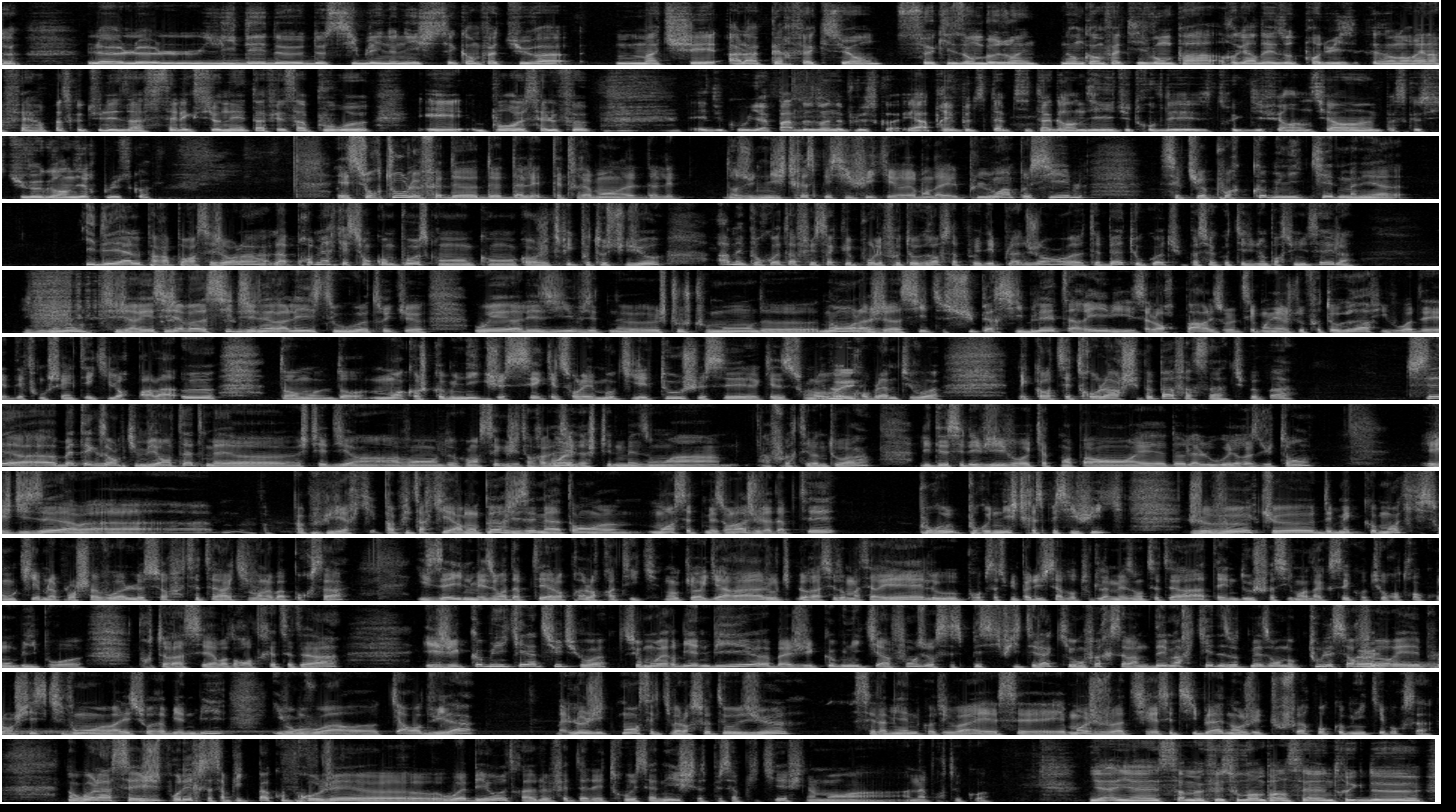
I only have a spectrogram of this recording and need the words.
l'idée de cibler une niche, c'est qu'en fait, tu vas matcher à la perfection ceux qu'ils ont besoin. Donc en fait, ils vont pas regarder les autres produits. Ils n'en ont rien à faire parce que tu les as sélectionnés, tu as fait ça pour eux et pour eux, c'est le feu. Et du coup, il n'y a pas besoin de plus. Quoi. Et après, petit à petit, tu grandi, tu trouves des trucs différenciants parce que si tu veux grandir plus. quoi. Et surtout, le fait d'aller d'être vraiment dans une niche très spécifique et vraiment d'aller le plus loin possible, c'est que tu vas pouvoir communiquer de manière idéal par rapport à ces gens-là. La première question qu'on me pose quand, quand, quand j'explique Photo Studio, ah mais pourquoi t'as fait ça que pour les photographes, ça peut aider plein de gens, euh, t'es bête ou quoi, tu passes à côté d'une opportunité là? Je dis mais non, si j'arrive, si j'avais un site généraliste ou un truc, euh, ouais, allez-y, vous êtes, euh, je touche tout le monde. non, là j'ai un site super ciblé, t'arrives, ça leur parle, ils ont des témoignages de photographes, ils voient des, des fonctionnalités qui leur parlent à eux. Dans, dans, moi, quand je communique, je sais quels sont les mots qui les touchent, je sais quels sont leurs problèmes, tu vois. Mais quand c'est trop large, tu peux pas faire ça, tu peux pas. Tu sais, un bête exemple qui me vient en tête, mais euh, je t'ai dit hein, avant de commencer que j'étais en train d'essayer d'acheter une maison à, à Fuerteventura. L'idée, c'est de vivre quatre mois par an et de la louer le reste du temps. Et je disais, pas, plus pas, plus tard qu'hier à mon père, je disais, mais attends, euh, moi, cette maison-là, je vais l'adapter pour, pour une niche très spécifique. Je veux que des mecs comme moi qui, sont, qui aiment la planche à voile, le surf, etc., qui vont là-bas pour ça, ils aient une maison adaptée à leur, à leur pratique. Donc un garage où tu peux rasser ton matériel, ou pour ça tu mets pas du sable dans toute la maison, etc. Tu as une douche facilement d'accès quand tu rentres en combi pour, pour te rasser avant de rentrer, etc. Et j'ai communiqué là-dessus, tu vois. Sur mon Airbnb, euh, bah, j'ai communiqué à fond sur ces spécificités-là qui vont faire que ça va me démarquer des autres maisons. Donc tous les surfeurs et planchistes qui vont aller sur Airbnb, ils vont voir 40 euh, villas. Bah, logiquement, celle qui va leur sauter aux yeux, c'est la mienne, quoi, tu vois. Et, c'est, moi, je veux attirer cette cible-là, donc je vais tout faire pour communiquer pour ça. Donc voilà, c'est juste pour dire que ça s'applique pas qu'au projet euh, web et autres. Hein. Le fait d'aller trouver sa niche, ça peut s'appliquer finalement à n'importe quoi ça me fait souvent penser à un truc de,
